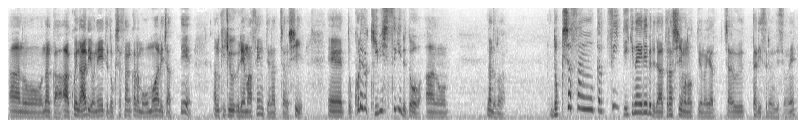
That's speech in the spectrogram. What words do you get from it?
あのなんかあこういうのあるよねって読者さんからも思われちゃってあの結局売れませんってなっちゃうし、えっとこれが厳しすぎるとあのなんだろうな読者さんからついていけないレベルで新しいものっていうのをやっちゃったりするんですよね。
